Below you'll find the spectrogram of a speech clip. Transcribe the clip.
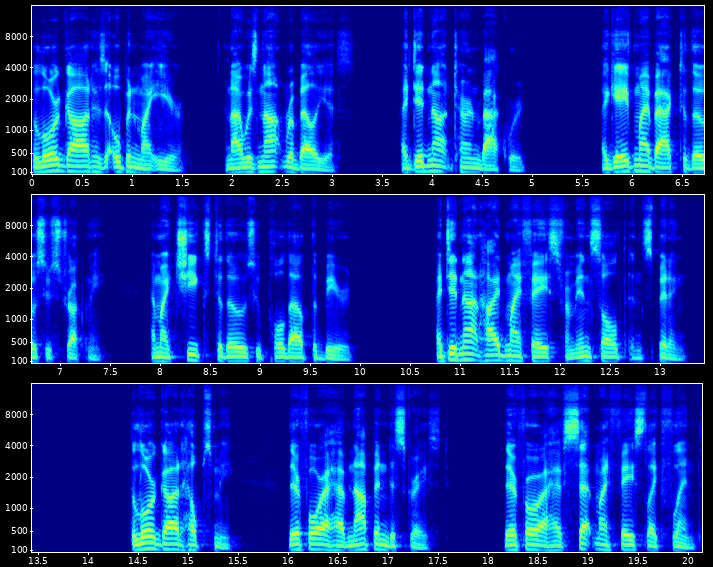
The Lord God has opened my ear, and I was not rebellious. I did not turn backward. I gave my back to those who struck me, and my cheeks to those who pulled out the beard. I did not hide my face from insult and spitting. The Lord God helps me. Therefore I have not been disgraced. Therefore I have set my face like flint,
